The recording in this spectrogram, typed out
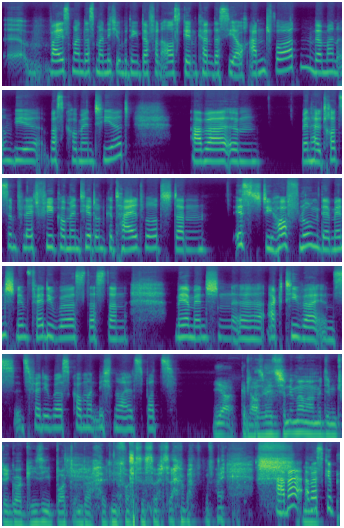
äh, weiß man, dass man nicht unbedingt davon ausgehen kann, dass sie auch antworten, wenn man irgendwie was kommentiert. Aber ähm, wenn halt trotzdem vielleicht viel kommentiert und geteilt wird, dann ist die Hoffnung der Menschen im Fediverse, dass dann mehr Menschen äh, aktiver ins, ins Fediverse kommen und nicht nur als Bots. Ja, genau. Also wer sich schon immer mal mit dem Gregor Gysi-Bot unterhalten wollte, sollte einfach vorbei. Aber, ja. aber es gibt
